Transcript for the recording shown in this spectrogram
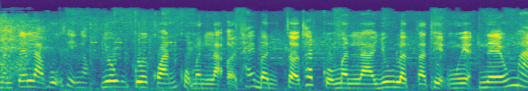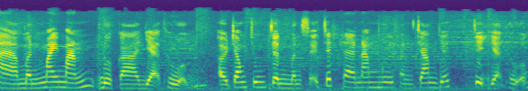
mình tên là Vũ Thị Ngọc Dung, quê quán của mình là ở Thái Bình. Sở thích của mình là du lịch và thiện nguyện. Nếu mà mình may mắn được à, giải thưởng ở trong chương trình mình sẽ trích ra 50% giá trị giải thưởng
